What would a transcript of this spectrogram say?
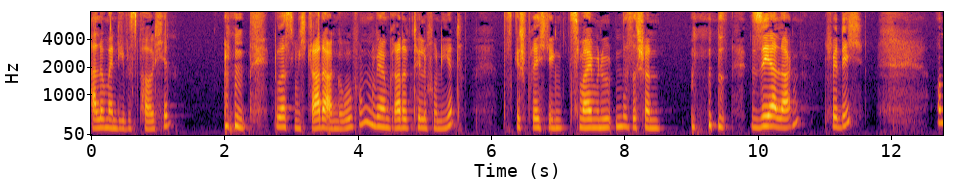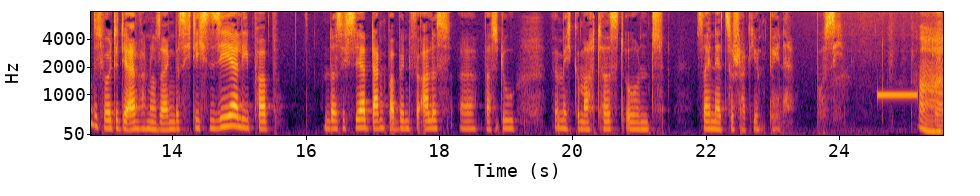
Hallo, mein liebes Paulchen. Du hast mich gerade angerufen. Wir haben gerade telefoniert. Das Gespräch ging zwei Minuten. Das ist schon sehr lang für dich. Und ich wollte dir einfach nur sagen, dass ich dich sehr lieb habe und dass ich sehr dankbar bin für alles, äh, was du für mich gemacht hast. Und sei nett zu Shaki und Bene. Bussi. Ah.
